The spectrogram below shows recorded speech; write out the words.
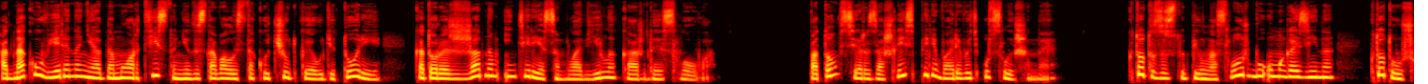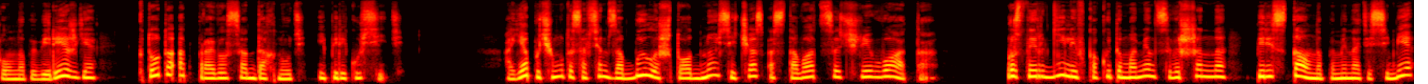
Однако, уверена, ни одному артисту не доставалось такой чуткой аудитории, которая с жадным интересом ловила каждое слово. Потом все разошлись переваривать услышанное. Кто-то заступил на службу у магазина — кто-то ушел на побережье, кто-то отправился отдохнуть и перекусить. А я почему-то совсем забыла, что одной сейчас оставаться чревато. Просто Иргилий в какой-то момент совершенно перестал напоминать о себе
